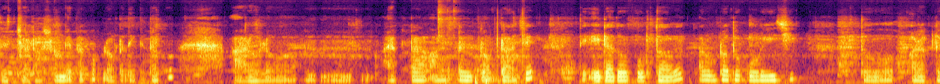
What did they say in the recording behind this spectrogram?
তো চলো সঙ্গে থাকো ব্লগটা দেখতে থাকো। আর হলো একটা, আরেকটা টপটা আছে, তো এটা তো করতে হবে। আর ওটা তো করেইছি। তো আর একটা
